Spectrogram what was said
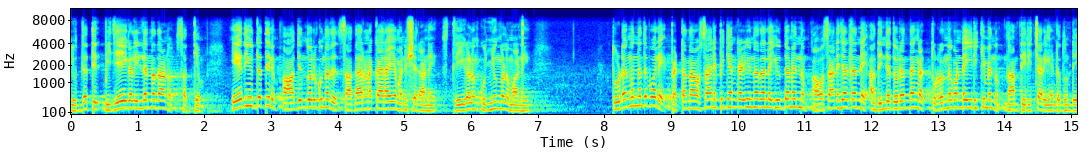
യുദ്ധത്തിൽ വിജയികളില്ലെന്നതാണ് സത്യം. ഏത് യുദ്ധത്തിലും ആദ്യം തോൽക്കുന്നത് സാധാരണക്കാരായ മനുഷ്യരാണ്. സ്ത്രീകളും കുഞ്ഞുങ്ങളുമാണ്. തുടങ്ങുന്നത് പോലെ പെട്ടെന്ന് അവസാനിപ്പിക്കാൻ കഴിയുന്നതല്ല യുദ്ധമെന്നും അവസാനിച്ചാൽ തന്നെ അതിന്റെ ദുരന്തങ്ങൾ തുടർന്നുകൊണ്ടേയിരിക്കുമെന്നും നാം തിരിച്ചറിയേണ്ടതുണ്ട്.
